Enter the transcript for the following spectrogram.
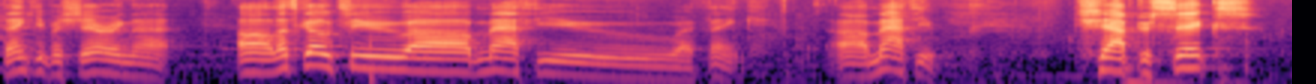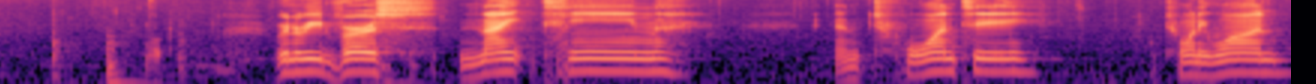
Thank you for sharing that. Uh, let's go to uh, Matthew, I think. Uh, Matthew, chapter 6. We're going to read verse 19 and 20, 21,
